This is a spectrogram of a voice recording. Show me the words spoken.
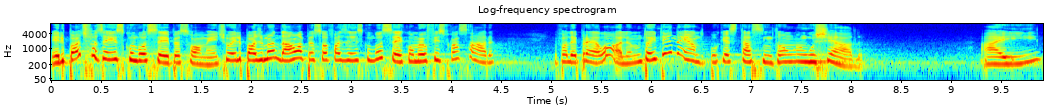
Ele pode fazer isso com você pessoalmente, ou ele pode mandar uma pessoa fazer isso com você, como eu fiz com a Sara. Eu falei para ela, olha, não estou entendendo porque você está assim tão angustiada. Aí,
